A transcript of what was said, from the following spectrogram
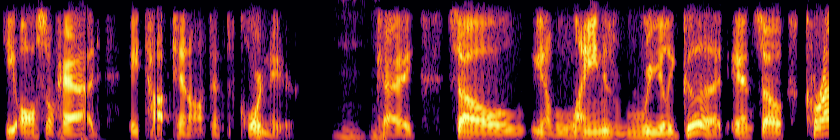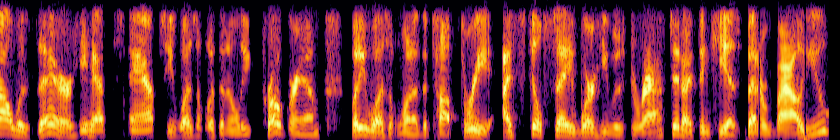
he also had a top ten offensive coordinator. Mm-hmm. Okay. So, you know, Lane is really good. And so Corral was there. He had the snaps. He wasn't with an elite program, but he wasn't one of the top three. I still say where he was drafted, I think he has better value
